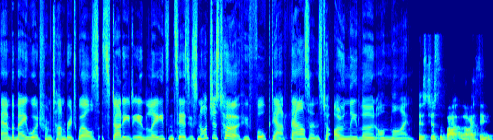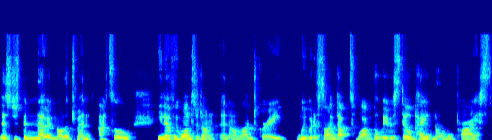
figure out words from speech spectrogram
Amber Maywood from Tunbridge Wells studied in Leeds and says it's not just her who forked out thousands to only learn online. It's just the fact that I think there's just been no acknowledgement at all you know, if we wanted on an online degree, we would have signed up to one, but we were still paid normal price.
